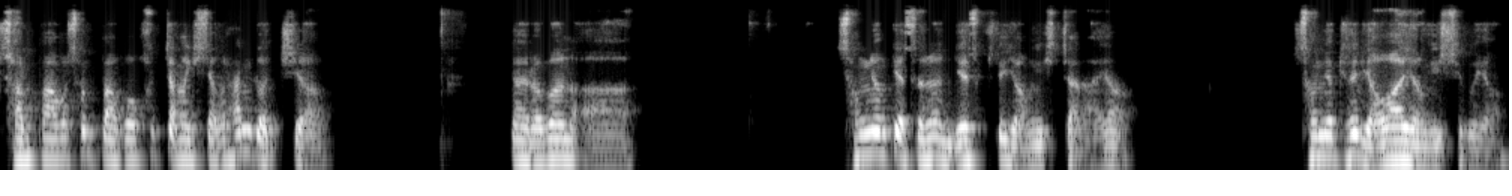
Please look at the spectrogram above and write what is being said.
선포하고 선포하고 확장하기 시작을 한 거죠. 그러니까 여러분 어, 성령께서는 예수 그리스도의 영이시잖아요. 성령께서는 여호와 영이시고요.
